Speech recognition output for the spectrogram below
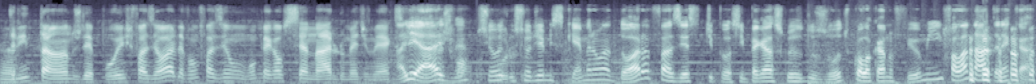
É. 30 anos depois, fazer, olha, vamos fazer um. Vamos pegar o cenário do Mad Max. Aliás, né? O senhor, o senhor James Cameron adora fazer, esse tipo assim, pegar as coisas dos outros, colocar no filme e falar nada, né, cara?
